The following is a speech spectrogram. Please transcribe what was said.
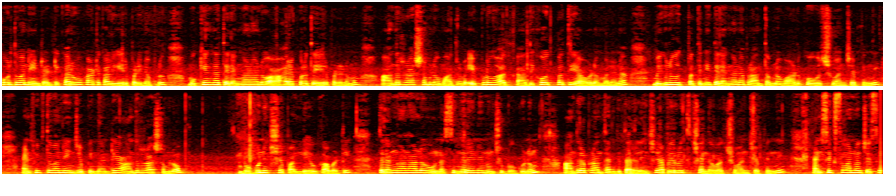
ఫోర్త్ వన్ ఏంటంటే కరువు కాటకాలు ఏర్పడినప్పుడు ముఖ్యంగా తెలంగాణలో ఆహార కొరత ఏర్పడడము ఆంధ్ర రాష్ట్రంలో మాత్రం ఎప్పుడూ అధికోత్పత్తి రావడం వలన మిగులు ఉత్పత్తిని తెలంగాణ ప్రాంతంలో వాడుకోవచ్చు అని చెప్పింది. అండ్ ఫిఫ్త్ వన్ ఏం చెప్పిందంటే ఆంధ్ర రాష్ట్రంలో బొగ్గు నిక్షేపాలు లేవు కాబట్టి తెలంగాణలో ఉన్న సింగరేణి నుంచి బొగ్గును ఆంధ్ర ప్రాంతానికి తరలించి అభివృద్ధి చెందవచ్చు అని చెప్పింది. అండ్ సిక్స్త్ వన్ వచ్చేసి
